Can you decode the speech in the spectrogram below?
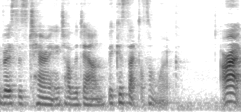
versus tearing each other down because that doesn't work. All right.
